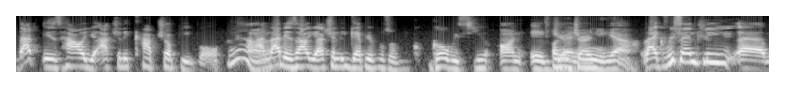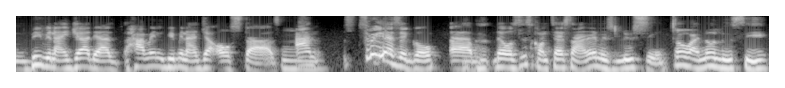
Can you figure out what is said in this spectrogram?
that is how you actually capture people. Yeah. And that is how you actually get people to go with you on a on journey. a journey, yeah. Like recently, um, BBNaija, they are having BBNaija All Stars. Mm. And three years ago, um, there was this contestant. Her name is Lucy. Oh, I know Lucy.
